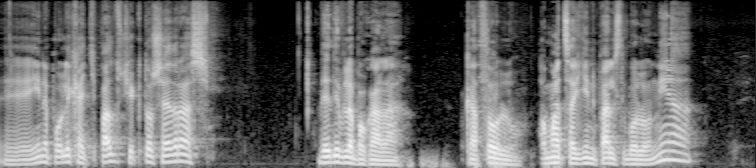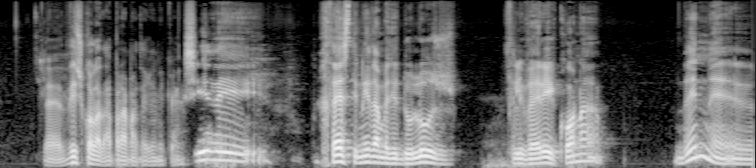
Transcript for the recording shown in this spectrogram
Ε, είναι πολύ κακή πάντως και εκτός έδρας δεν τη βλέπω καλά. Καθόλου. Το ματς θα γίνει πάλι στην Πολωνία. Ναι, δύσκολα τα πράγματα γενικά. Ταξίδι. Χθες την είδαμε την Τουλούζ. Θλιβερή εικόνα. Δεν είναι...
